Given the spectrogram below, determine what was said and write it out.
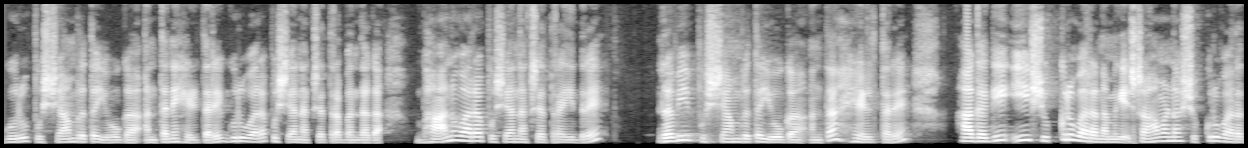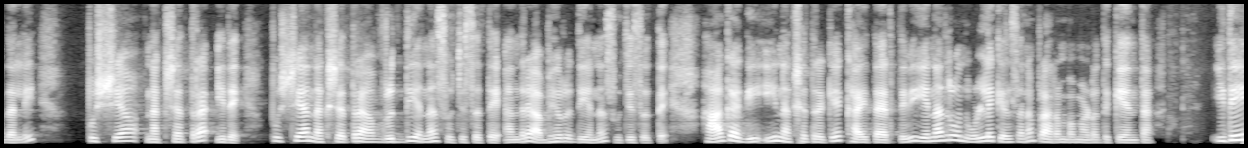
ಗುರು ಪುಷ್ಯಾಮೃತ ಯೋಗ ಅಂತಾನೆ ಹೇಳ್ತಾರೆ. ಗುರುವಾರ ಪುಷ್ಯ ನಕ್ಷತ್ರ ಬಂದಾಗ. ಭಾನುವಾರ ಪುಷ್ಯ ನಕ್ಷತ್ರ ಇದ್ರೆ ರವಿ ಪುಷ್ಯಾಮೃತ ಯೋಗ ಅಂತ ಹೇಳ್ತಾರೆ. ಹಾಗಾಗಿ ಈ ಶುಕ್ರವಾರ ನಮಗೆ ಶ್ರಾವಣ ಶುಕ್ರವಾರದಲ್ಲಿ ಪುಷ್ಯ ನಕ್ಷತ್ರ ಇದೆ. ಪುಷ್ಯ ನಕ್ಷತ್ರ ವೃದ್ಧಿಯನ್ನ ಸೂಚಿಸುತ್ತೆ ಅಂದ್ರೆ ಅಭಿವೃದ್ಧಿಯನ್ನ ಸೂಚಿಸುತ್ತೆ. ಹಾಗಾಗಿ ಈ ನಕ್ಷತ್ರಕ್ಕೆ ಕಾಯ್ತಾ ಇರ್ತೀವಿ. ಏನಾದ್ರೂ ಒಂದು ಒಳ್ಳೆ ಕೆಲಸನ ಪ್ರಾರಂಭ ಮಾಡೋದಕ್ಕೆ ಅಂತ. ಇದೇ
